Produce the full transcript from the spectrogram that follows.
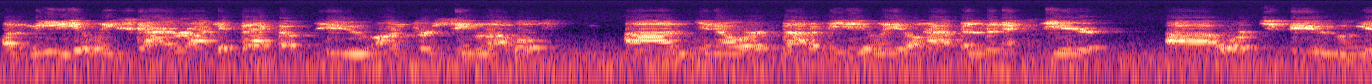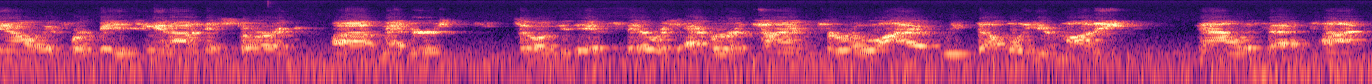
immediately skyrocket back up to unforeseen levels, um, you know, or if not immediately, it'll happen in the next year uh, or two, you know, if we're basing it on historic uh, measures. So if, if there was ever a time to reliably double your money, now is that time.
